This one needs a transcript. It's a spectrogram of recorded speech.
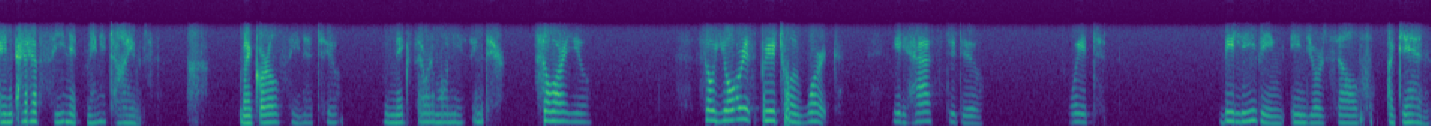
And I have seen it many times. My girl's seen it too. We make ceremonies in there. So are you. So your spiritual work it has to do with believing in yourself again.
